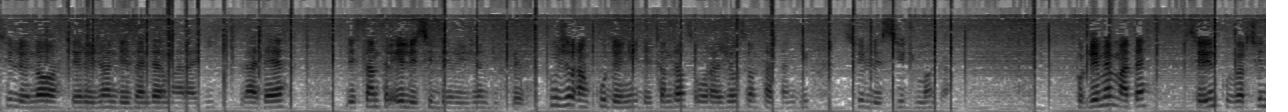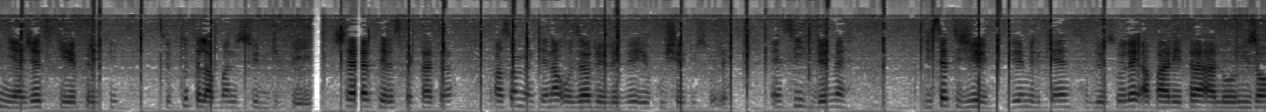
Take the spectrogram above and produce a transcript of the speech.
sur le nord des régions des Indes Maradi, l'Ader, le centre et le sud des régions du fleuve. Toujours en cours de nuit, des tendances orageuses sont attendues sur le sud Manga. Pour demain matin, c'est une couverture nuageuse qui est prévue sur toute la bande sud du pays. Chers téléspectateurs, passons maintenant aux heures de lever et coucher du soleil. Ainsi, demain, 17 juillet 2015, le soleil apparaîtra à l'horizon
